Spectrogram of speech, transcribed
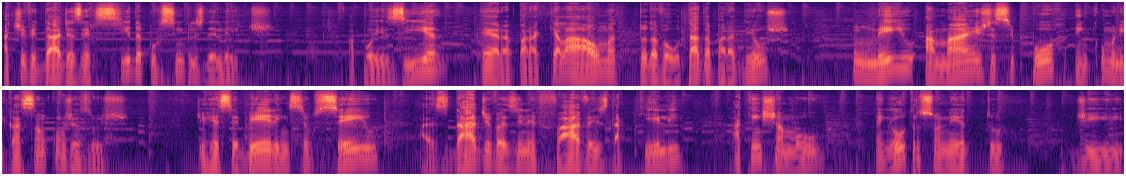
atividade exercida por simples deleite. A poesia era, para aquela alma toda voltada para Deus, um meio a mais de se pôr em comunicação com Jesus, de receber em seu seio as dádivas inefáveis daquele a quem chamou, em outro soneto, de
